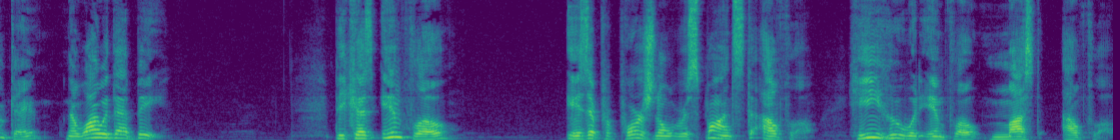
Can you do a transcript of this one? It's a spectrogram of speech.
Okay, now why would that be? Because inflow is a proportional response to outflow. He who would inflow must outflow.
